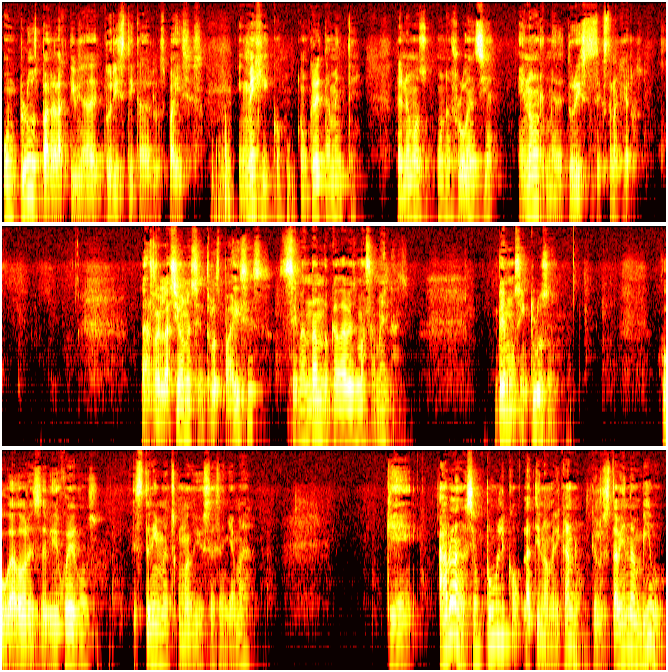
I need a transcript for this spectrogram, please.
un plus para la actividad turística de los países. En México, concretamente, tenemos una afluencia enorme de turistas extranjeros. Las relaciones entre los países se van dando cada vez más amenas. Vemos incluso jugadores de videojuegos, streamers, como ellos se hacen llamar, que hablan hacia un público latinoamericano que los está viendo en vivo.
